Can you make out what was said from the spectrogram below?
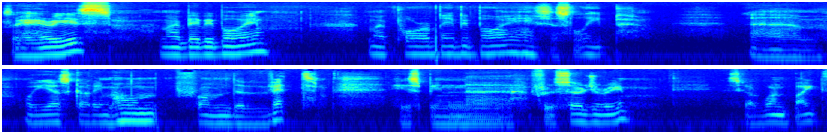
So here he is, my baby boy, my poor baby boy. He's asleep. Um, we just got him home from the vet. He's been uh, through surgery. He's got one bite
